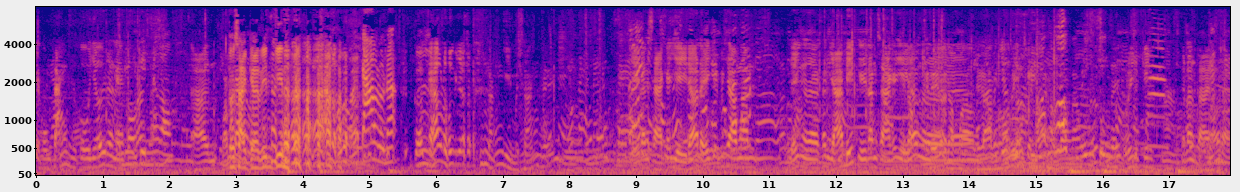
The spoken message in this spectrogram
cho con trắng cho cô nhớ đó nè con kim nó à, tôi xài cờ rin kin quảng cáo luôn đó quảng cáo luôn chứ trắng gì mà sáng thế chị đang xài cái gì đó để cho biết sao không để người khán giả biết chị đang xài cái gì đó người, ta biết chứ Green King. cái đăng tài nói là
